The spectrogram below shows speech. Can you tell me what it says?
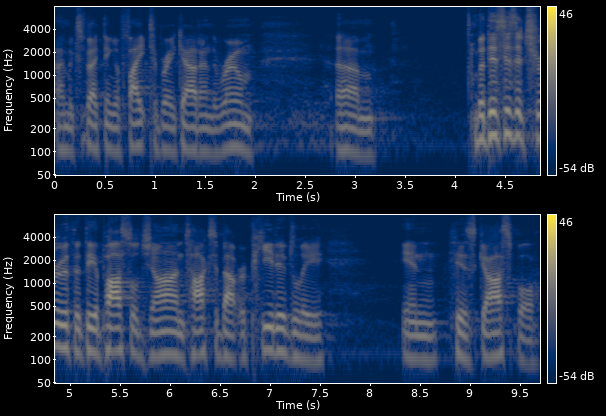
I'm expecting a fight to break out in the room. Um, But this is a truth that the Apostle John talks about repeatedly in his gospel.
